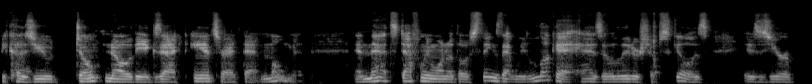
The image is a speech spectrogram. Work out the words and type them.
because you don't know the exact answer at that moment. And that's definitely one of those things that we look at as a leadership skill is is your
